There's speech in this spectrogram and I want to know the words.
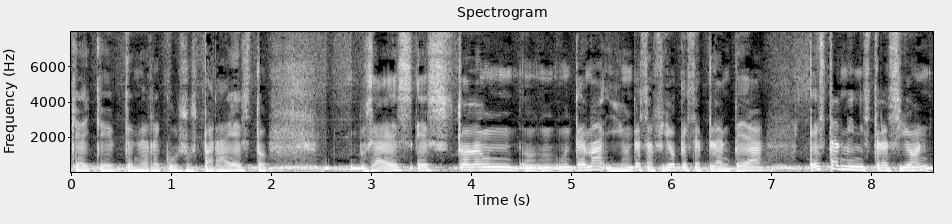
que hay que tener recursos para esto. O sea, es, es todo un, tema y un desafío que se plantea esta administración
